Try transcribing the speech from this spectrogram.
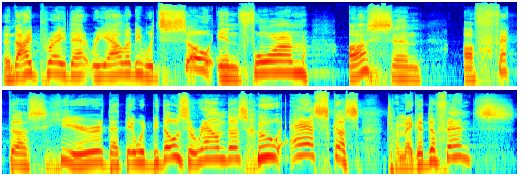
And I pray that reality would so inform us and affect us here that there would be those around us who ask us to make a defense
